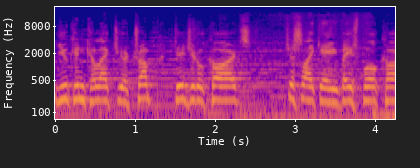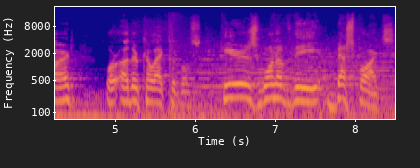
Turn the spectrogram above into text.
You can collect your Trump digital cards just like a baseball card or other collectibles. Here's one of the best parts.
